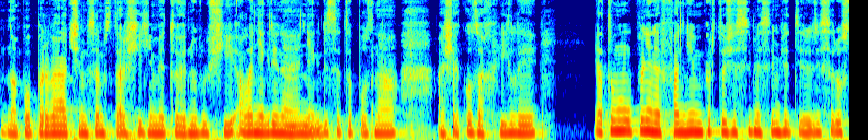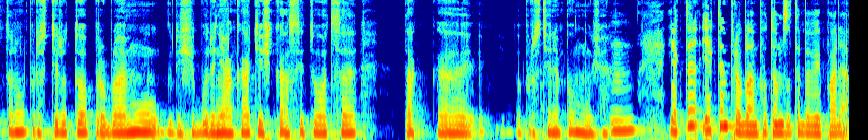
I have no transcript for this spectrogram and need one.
na poprvé a čím jsem starší, tím je to jednodušší, ale někdy ne. Někdy se to pozná až jako za chvíli. Já tomu úplně nefandím, protože si myslím, že ty lidi se dostanou prostě do toho problému, když bude nějaká těžká situace, tak eh, jim to prostě nepomůže. Mm. Jak, ten, jak ten problém potom za tebe vypadá?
